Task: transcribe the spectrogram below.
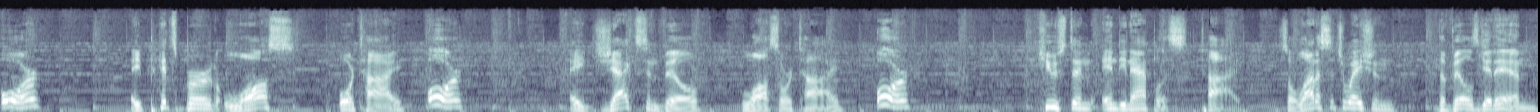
or a Pittsburgh loss or tie or a Jacksonville loss or tie or Houston Indianapolis tie. So a lot of situation the Bills get in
